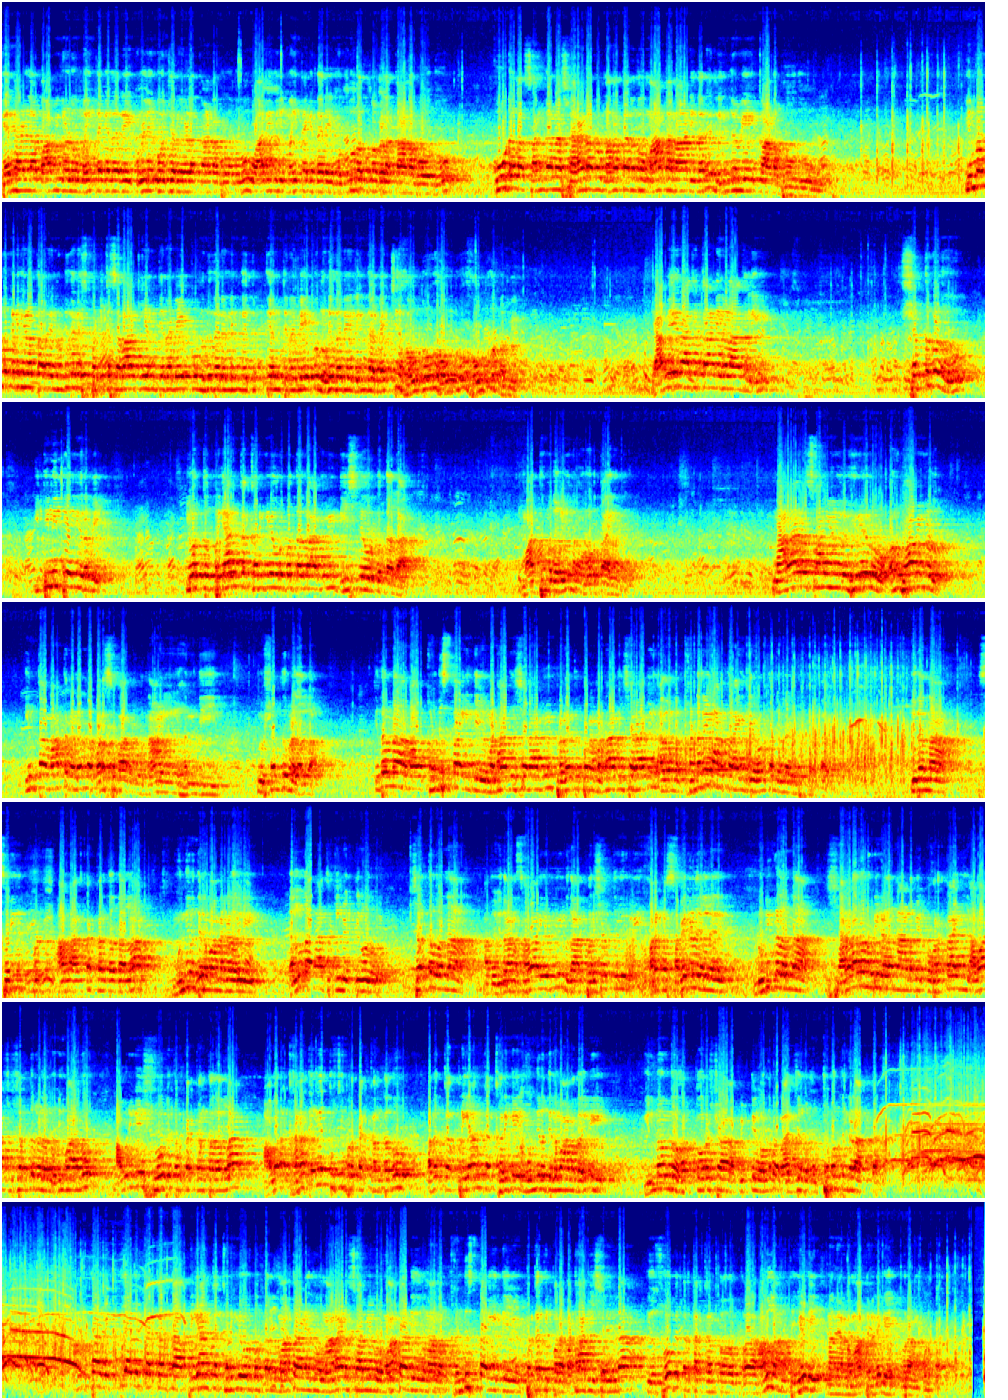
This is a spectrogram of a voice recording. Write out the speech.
ಕೆರೆಹಳ್ಳ ಬಾವಿಗಳು ಮೈ ತೆಗೆದರೆ ಗುಳ್ಳೆ ಗೋಚರಗಳ ಕಾಣಬಹುದು ವಾರಿದಿ ಮೈ ತೆಗೆದರೆ ಮುತ್ತುರತ್ನಗಳ ಕಾಣಬಹುದು. ಕೂಡಲ ಸಂಗನ ಶರಣರು ಮನತನದು ಮಾತನಾಡಿದರೆ ಲಿಂಗವೇ ಕಾಣಬಹುದು. ಇನ್ನೊಂದು ಕಡೆ ಹೇಳ್ತಾರೆ, ನುಡಿದರೆ ಸ್ಫಟಿಕ ಸಲಾಕಿಯಂತಿರಬೇಕು ನುಡಿದರೆ ಲಿಂಗ ತೃಪ್ತಿಯಂತಿರಬೇಕು ನುಡಿದರೆ ಲಿಂಗ ಮೆಚ್ಚಿ ಹೌದು ಹೌದು ಹೌದು ಅನ್ನಬೇಕು. ಯಾವೇ ರಾಜಕಾರಣಿಗಳಾಗಲಿ ಶಬ್ದಗಳು ಇರಬೇಕು ಇವತ್ತು ಪ್ರಿಯಾಂಕ ಖರ್ಗೆ ಅವರು ಬದ್ದಲ್ಲಾಗಲಿ ಡಿ ಸಿ ಅವರು ಬದ್ದಲ್ಲ ಮಾಧ್ಯಮದಲ್ಲಿ ನಾವು ನೋಡ್ತಾ ಇದ್ದೇವೆ. ನಾರಾಯಣ ಸ್ವಾಮಿಯವರು ಹಿರಿಯರು, ಅನುಭಾವಿಗಳು, ಇಂಥ ಮಾತುಗಳನ್ನು ಬಳಸಬಾರದು. ನಾಯಿ, ಹಂದಿ, ಇವು ಶಬ್ದಗಳಲ್ಲ. ಇದನ್ನ ನಾವು ಖಂಡಿಸ್ತಾ ಇದ್ದೇವೆ. ಮಠಾಧೀಶರಾಗಿ, ಪ್ರಗತಿಪರ ಮಠಾಧೀಶರಾಗಿ, ಅದನ್ನು ಖಂಡನೆ ಮಾಡ್ತಾ ಇದ್ದೇವೆ ಅಂತ ನಿಮ್ಮ ಇದನ್ನ ಸರಿ ಆಗ್ತಕ್ಕಂಥದ್ದಲ್ಲ, ಮುಂದಿನ ದಿನಮಾನಗಳಲ್ಲಿ ಎಲ್ಲ ರಾಜಕೀಯ ವ್ಯಕ್ತಿಗಳು ಶಬ್ದವನ್ನ, ಅದು ವಿಧಾನಸಭಾ ಇರಲಿ ವಿಧಾನ ಪರಿಷತ್ತು ಇರಲಿ ಹೊರಗ ಸಭೆಗಳಲ್ಲಿ ನುಡಿಗಳನ್ನ, ಶರಣರ ನುಡಿಗಳನ್ನ ಆಡಬೇಕು. ಹೊರತಾಗಿ ಅವಾಶ ಶಬ್ದಗಳನ್ನು ನುಡಿಬಾರದು. ಅವರಿಗೆ ಶೋಭೆ ತರತಕ್ಕಂಥದ್ದಲ್ಲ, ಅವರ ಘನತೆಗೆ ತುಚಿ ಬರತಕ್ಕಂಥದ್ದು. ಅದಕ್ಕೆ ಪ್ರಿಯಾಂಕ ಖರ್ಗೆ ಮುಂದಿನ ದಿನಮಾನದಲ್ಲಿ ಇನ್ನೊಂದು ಹತ್ತು ವರ್ಷ ಅಂದ್ರೆ ರಾಜ್ಯದ ಮುಖ್ಯಮಂತ್ರಿಗಳಾಗ್ತಾರೆ. ವ್ಯಕ್ತಿಯಾಗಿರ್ತಕ್ಕಂಥ ಪ್ರಿಯಾಂಕ ಖರ್ಗೆ ಅವರ ಬಗ್ಗೆ ಮಾತಾಡಿದ್ರು, ನಾರಾಯಣ ಸ್ವಾಮಿ ಅವರು ಮಾತಾಡಿದ್ರು, ನಾನು ಖಂಡಿಸ್ತಾ ಇದ್ದೇವೆ ಪ್ರಗತಿಪರ ಮಠಾಧೀಶರಿಂದ. ಇದು ಶೋಭೆ ತರತಕ್ಕಂಥ ಅಲ್ಲ ಅಂತ ಹೇಳಿ ನಾನು ಎರಡು ಮಾತುಗಳಿಗೆ ವಿರಾಮ ಕೊಡ್ತೇನೆ.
